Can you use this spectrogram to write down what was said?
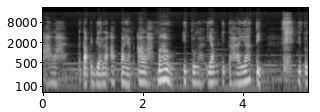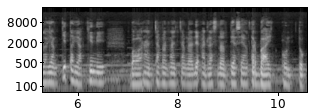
Allah, tetapi biarlah apa yang Allah mau, itulah yang kita hayati, itulah yang kita yakini bahwa rancangan-rancangannya adalah senantiasa yang terbaik untuk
